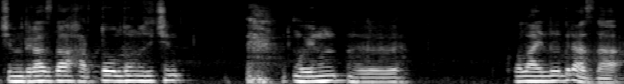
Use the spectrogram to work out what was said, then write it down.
Şimdi biraz daha hardda olduğumuz için oyunun e, kolaylığı biraz daha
